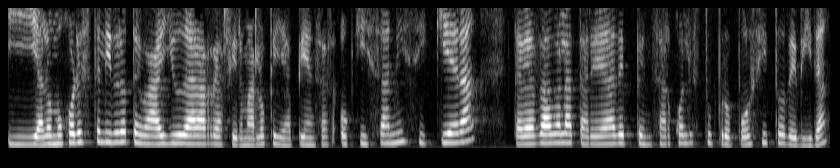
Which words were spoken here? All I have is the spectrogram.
y a lo mejor este libro te va a ayudar a reafirmar lo que ya piensas o quizá ni siquiera te habías dado la tarea de pensar cuál es tu propósito de vida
